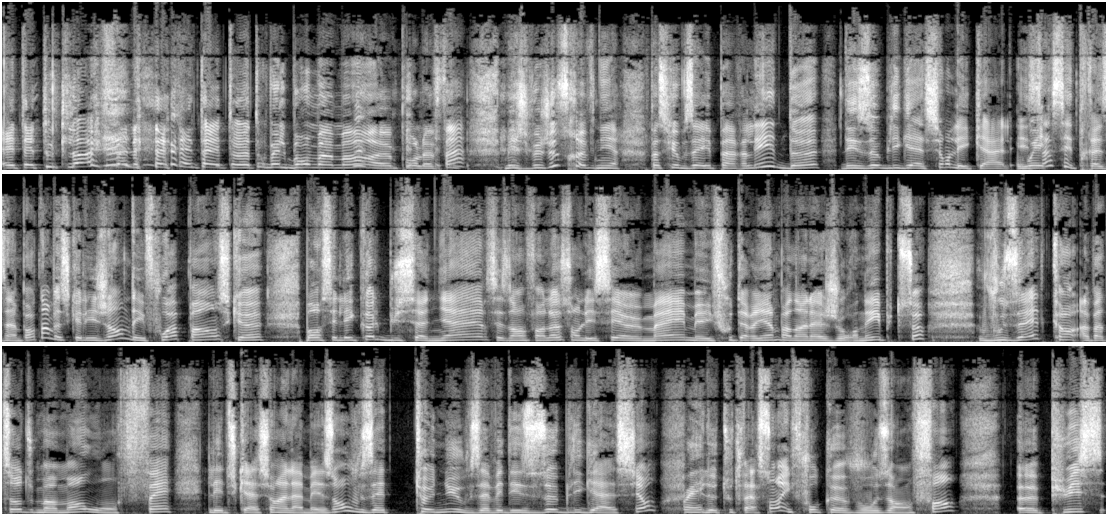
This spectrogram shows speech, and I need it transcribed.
Elle était toute là, il fallait a trouvé le bon moment euh, pour le faire. Mais je veux juste revenir, parce que vous avez parlé de des obligations légales. Et Oui. ça, c'est très important, parce que les gens, des fois, pensent que, bon, c'est l'école buissonnière, ces enfants-là sont laissés à eux-mêmes, ils foutent rien pendant la journée, puis tout ça. Vous êtes, quand, à partir du moment où on fait l'éducation à la maison, vous êtes tenu, vous avez des obligations. Oui. Puis de toute façon, il faut que vos enfants euh, puissent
